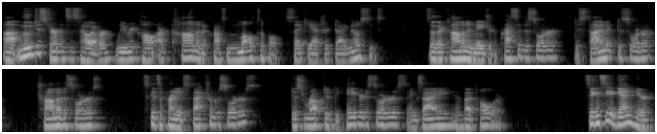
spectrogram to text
Uh, mood disturbances, however, we recall are common across multiple psychiatric diagnoses. So they're common in major depressive disorder, dysthymic disorder, trauma disorders, schizophrenia spectrum disorders, disruptive behavior disorders, anxiety, and bipolar. So you can see again here,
